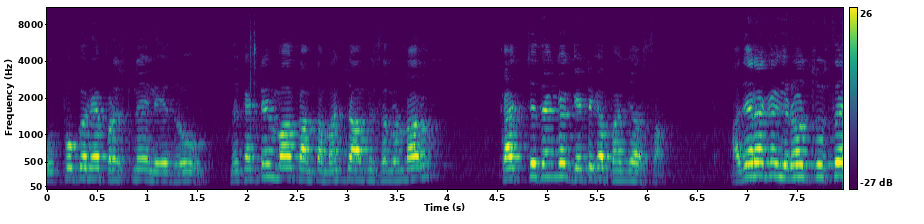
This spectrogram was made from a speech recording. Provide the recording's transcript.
ఒప్పుకునే ప్రశ్నే లేదు. ఎందుకంటే మాకు అంత మంచి ఆఫీసర్లు ఉన్నారు. ఖచ్చితంగా గట్టిగా పనిచేస్తాం. అదే రకంగా ఈరోజు చూస్తే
